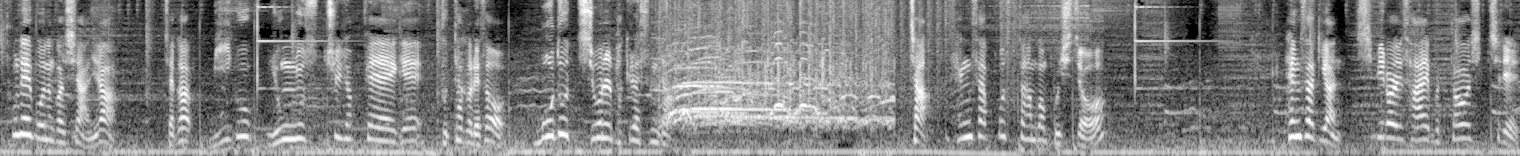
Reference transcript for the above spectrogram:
손해보는 것이 아니라 제가 미국 육류 수출 협회에게 부탁을 해서 모두 지원을 받기로 했습니다. 자, 행사 포스터 한번 보시죠. 행사 기간 11월 4일부터 17일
